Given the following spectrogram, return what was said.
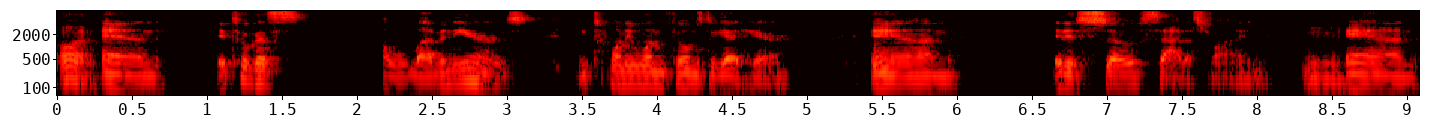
oh yeah And it took us 11 years and 21 films to get here. And it is so satisfying. Mhm. And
